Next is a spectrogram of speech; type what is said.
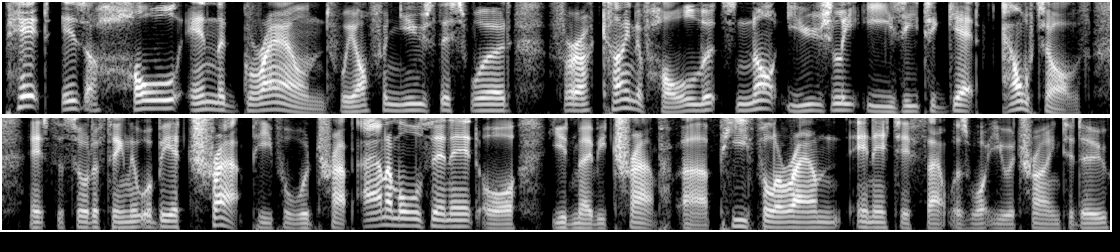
pit is a hole in the ground. We often use this word for a kind of hole that's not usually easy to get out of. It's the sort of thing that would be a trap. People would trap animals in it, or you'd maybe trap uh, people around in it if that was what you were trying to do.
